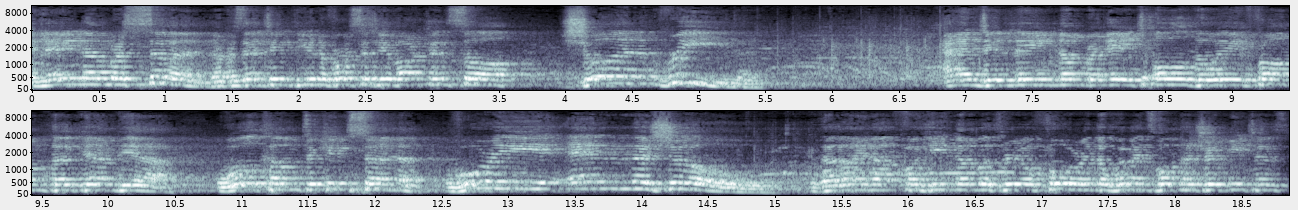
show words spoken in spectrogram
In lane number 7, representing the University of Arkansas, Joanne Reid. And in lane number 8, all the way from the Gambia, welcome to Kingston, Wurrie N. Show. The lineup for heat number 304 in the women's 100 meters.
